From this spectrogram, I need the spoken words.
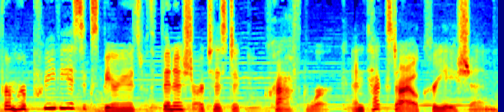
From her previous experience with Finnish artistic craft work and textile creation,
